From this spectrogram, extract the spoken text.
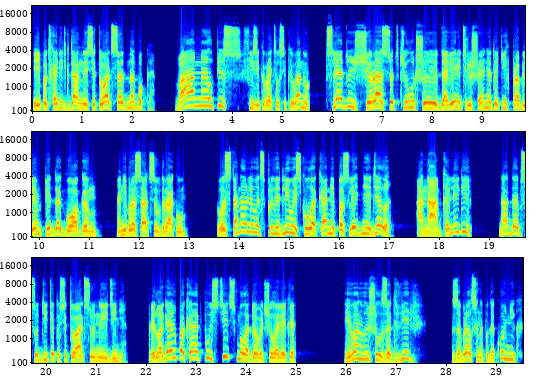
и подходить к данной ситуации однобоко. Вам, Элпис, физик обратился к Ивану, в следующий раз все-таки лучше доверить решение таких проблем педагогам, а не бросаться в драку. Восстанавливать справедливость кулаками — последнее дело. А нам, коллеги, надо обсудить эту ситуацию наедине. Предлагаю пока отпустить молодого человека». Иван вышел за дверь, забрался на подоконник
